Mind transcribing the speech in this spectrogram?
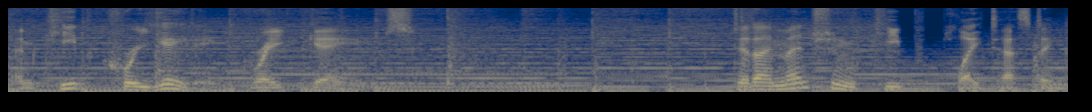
and keep creating great games. Did I mention keep playtesting?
